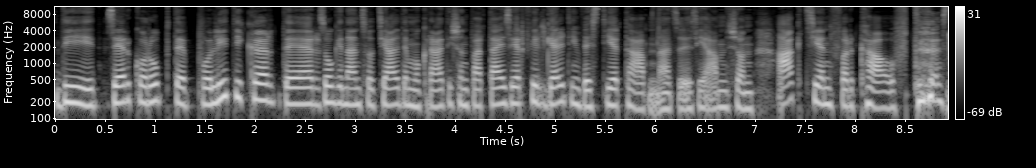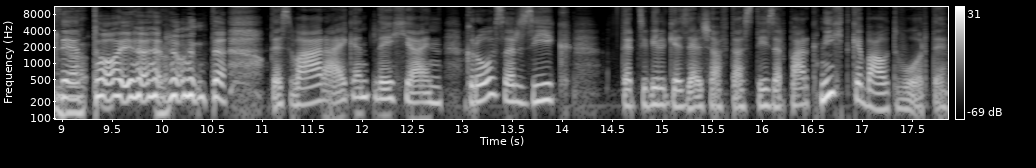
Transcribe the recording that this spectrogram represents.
die sehr korrupte Politiker der sogenannten Sozialdemokratischen Partei sehr viel Geld investiert haben. Also sie haben schon Aktien verkauft, sehr ja. teuer. Ja. Und das war eigentlich ein großer Sieg der Zivilgesellschaft, dass dieser Park nicht gebaut wurde.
